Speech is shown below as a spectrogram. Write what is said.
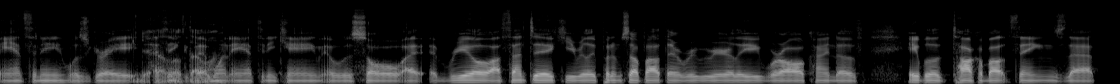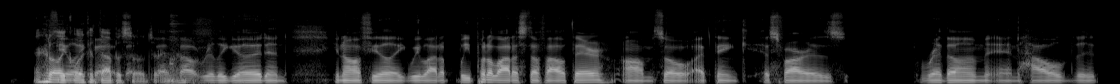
Anthony was great. Yeah, I I think love that that one. when Anthony came, it was so I, real, authentic. He really put himself out there. We really were all kind of able to talk about things that I gotta like feel look at the that- episodes That, that felt really good, and you know, I feel like we lot of we put a lot of stuff out there. Um, so I think as far as rhythm and how the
